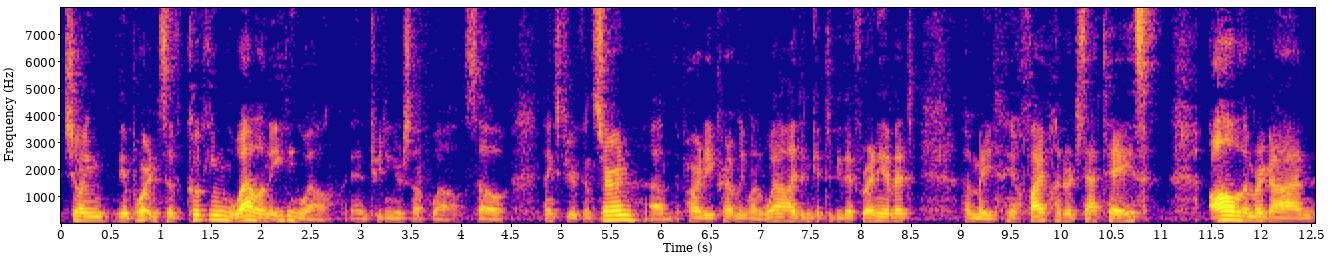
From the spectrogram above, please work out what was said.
showing the importance of cooking well and eating well and treating yourself well. So thanks for your concern. Um, the party apparently went well. I didn't get to be there for any of it. I made you know 500 satays. All of them are gone,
